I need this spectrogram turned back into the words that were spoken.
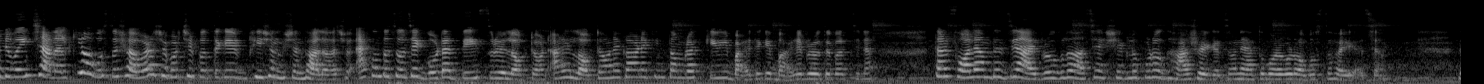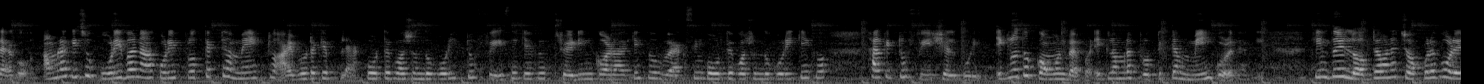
চ্যানেল কি অবস্থা আশা করছি প্রত্যেকে ভীষণ ভীষণ ভালো আছো। এখন তো চলছে গোটা দেশ লকডাউন লকডাউনের কারণে কিন্তু আমরা কেউই থেকে বাইরে বেরোতে পারছি না। তার ফলে আমাদের যে আইব্রোগুলো আছে, সেগুলো পুরো ঘাস হয়ে গেছে। মানে এত বড় বড় অবস্থা হয়ে গেছে। দেখো, আমরা কিছু করি বা না করি, প্রত্যেকটা মেয়ে একটু আইব্রোটাকে ব্ল্যাক করতে পছন্দ করি, একটু ফেসে কেউ কেউ থ্রেডিং করা, কেউ কেউ ওয়্যাক্সিং করতে পছন্দ করি, কেউ কেউ হালকা একটু ফেশিয়াল করি। এগুলো তো কমন ব্যাপার। এগুলো আমরা প্রত্যেকটা মেয়েই করে থাকি। কিন্তু এই লকডাউনের চক্করে পড়ে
